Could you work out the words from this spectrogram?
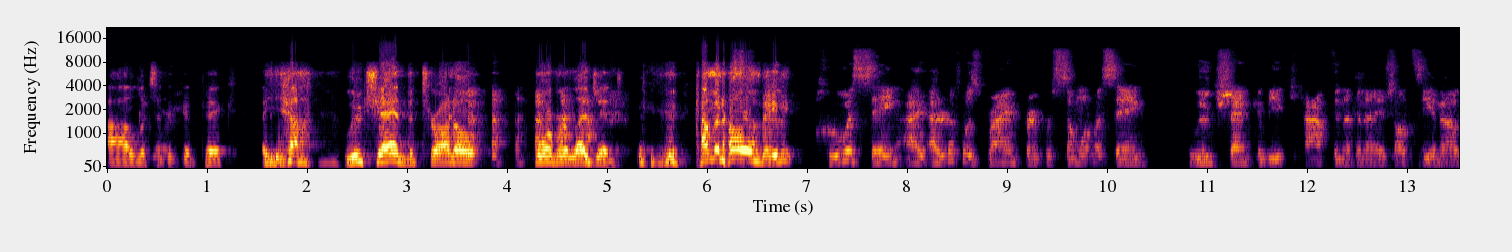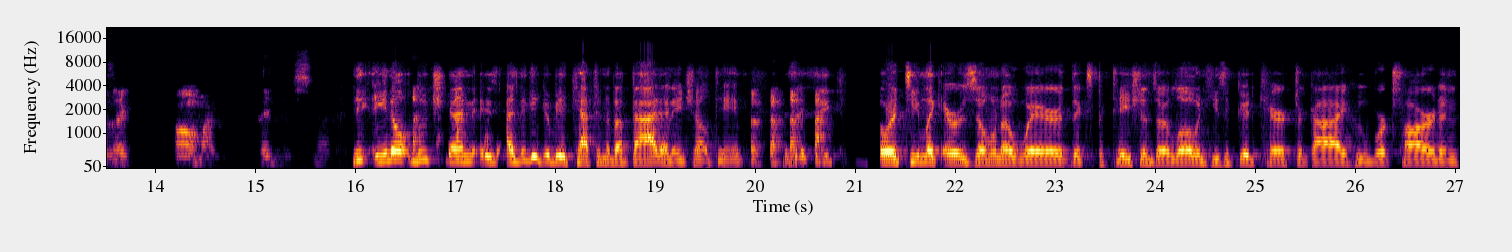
uh, looks like a good pick. Yeah, Luke Schenn, the Toronto former legend, coming home, baby. Who was saying? I, I don't know if it was Brian Burke, but someone was saying Luke Schenn could be a captain of an NHL team, and I was like, oh my goodness, man. He, you know, Luke Schenn is. I think he could be a captain of a bad NHL team. I think or a team like Arizona where the expectations are low and he's a good character guy who works hard and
